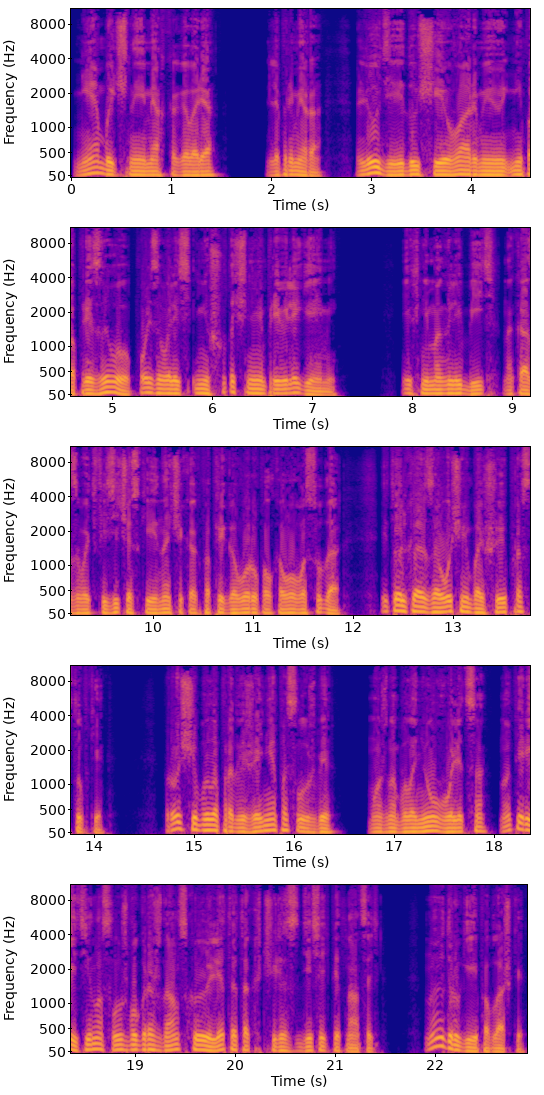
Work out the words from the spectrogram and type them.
необычные, мягко говоря. Для примера, люди, идущие в армию не по призыву, пользовались нешуточными привилегиями. Их не могли бить, наказывать физически иначе, как по приговору полкового суда, и только за очень большие проступки. Проще было продвижение по службе. Можно было не уволиться, но перейти на службу гражданскую лет так через 10-15. Ну и другие поблажки.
